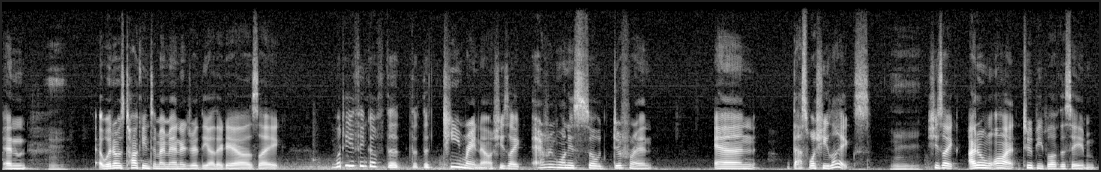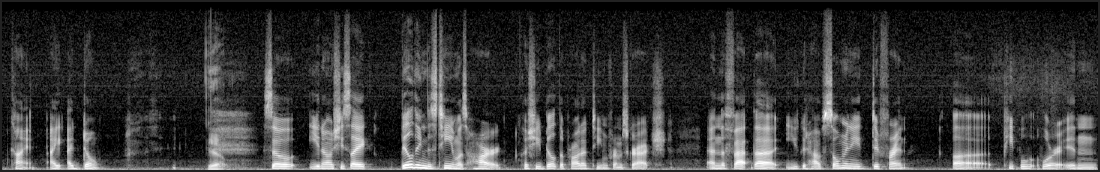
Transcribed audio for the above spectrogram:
And when I was talking to my manager the other day, I was like, "What do you think of the, the the team right now?" She's like, "Everyone is so different, and that's what she likes." Mm. She's like, "I don't want two people of the same kind. I I don't." Yeah. So, you know, she's like, building this team was hard because she built the product team from scratch. And the fact that you could have so many different uh, people who are in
